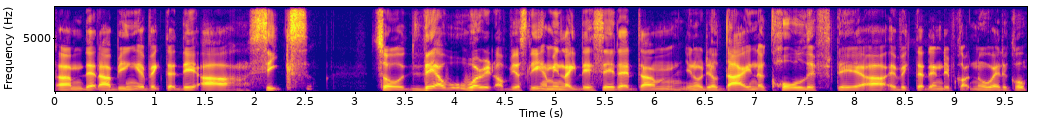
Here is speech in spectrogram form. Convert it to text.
um, that are being evicted, they are Sikhs. So they are worried, obviously. I mean, like they say that, um, you know, they'll die in the cold if they are evicted and they've got nowhere to go.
